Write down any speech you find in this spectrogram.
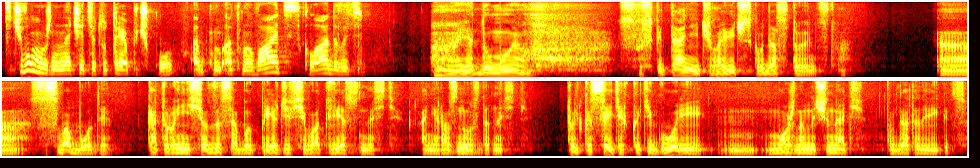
С чего можно начать эту тряпочку от- отмывать, складывать? А, Я думаю, с воспитания человеческого достоинства, а, со свободы, которая несет за собой прежде всего ответственность, а не разнузданность. Только с этих категорий можно начинать куда-то двигаться.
